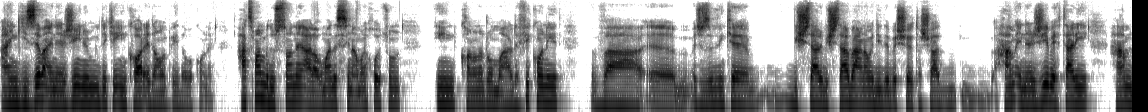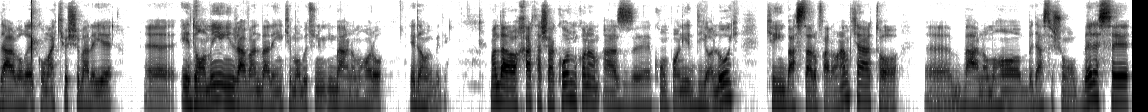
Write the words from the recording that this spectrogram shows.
انگیزه و انرژی اینو میده که این کار ادامه پیدا بکنه. حتما به دوستان علاقمند سینمای خودتون این کانال رو معرفی کنید. و اجازه بدین که بیشتر بیشتر برنامه دیده بشه تا شاید هم انرژی بهتری هم در واقع کمک بشه برای ادامه این روند برای اینکه ما بتونیم این برنامه ها رو ادامه بدیم. من در آخر تشکر می‌کنم از کمپانی دیالوگ که این بستر رو فراهم کرد تا برنامه ها به دست شما برسه.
